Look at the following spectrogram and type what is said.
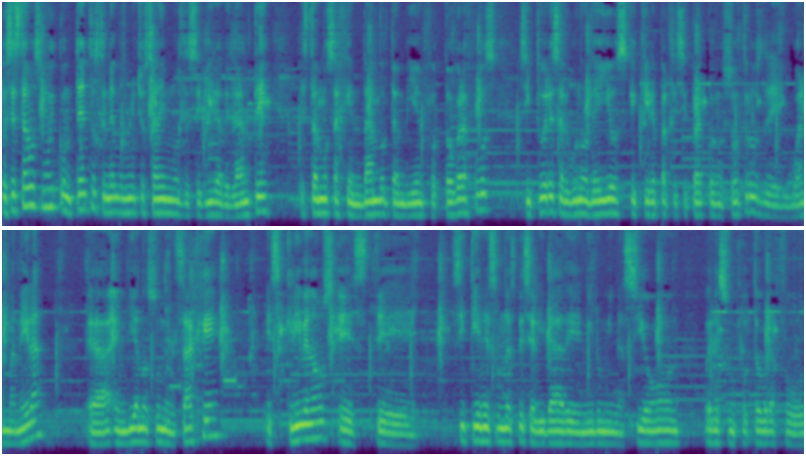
pues estamos muy contentos, tenemos muchos ánimos de seguir adelante. Estamos agendando también fotógrafos. Si tú eres alguno de ellos que quiere participar con nosotros de igual manera, eh, envíanos un mensaje, escríbenos. Este, si tienes una especialidad en iluminación, o eres un fotógrafo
